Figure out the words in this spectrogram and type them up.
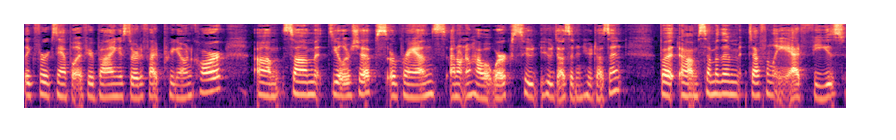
Like, for example, if you're buying a certified pre owned car, um, some dealerships or brands, I don't know how it works, who, who does it and who doesn't, but um, some of them definitely add fees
